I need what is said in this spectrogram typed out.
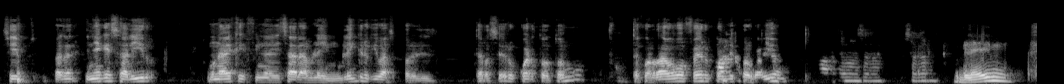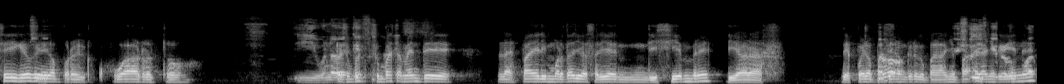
Sí, tenía que salir una vez que finalizara Blame. Blame creo que ibas por el tercer o cuarto tomo. ¿Te acordabas vos, Fer, por cuál iba? Blame, sí, creo que iba por el cuarto. Y una vez que, supuestamente la espada del inmortal iba a salir en diciembre y ahora después lo pasaron creo que para el año, para el año que viene.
